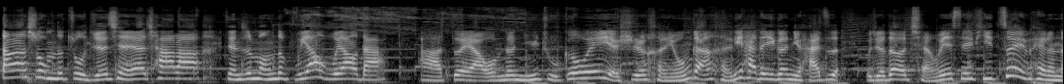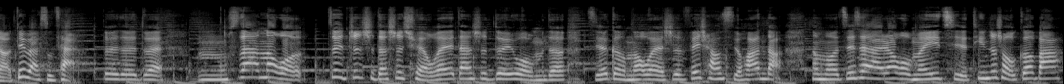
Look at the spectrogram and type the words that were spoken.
当然是我们的主角犬夜叉啦，简直萌的不要不要的啊！对啊，我们的女主戈薇也是很勇敢、很厉害的一个女孩子，我觉得犬威 CP 最配了呢，对吧，素菜？对对对，嗯，虽然呢我最支持的是犬威，但是对于我们的桔梗呢，我也是非常喜欢的。那么接下来让我们一起听这首歌吧。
